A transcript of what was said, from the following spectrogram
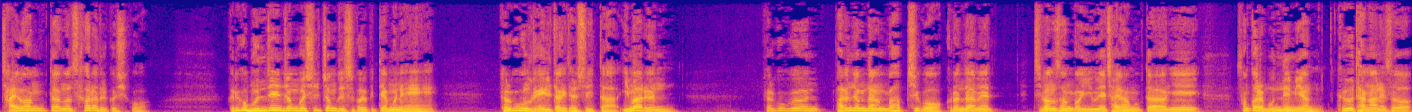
자유한국당은 사그라들 것이고 그리고 문재인 정부의 실정도 있을 거였기 때문에 결국은 우리가 일당이 될 수 있다. 이 말은 결국은 바른정당과 합치고 그런 다음에 지방선거 이후에 자유한국당이 성과를 못 내면 그 당 안에서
